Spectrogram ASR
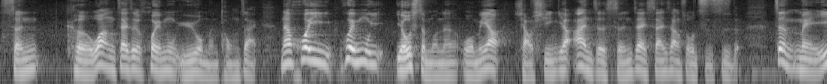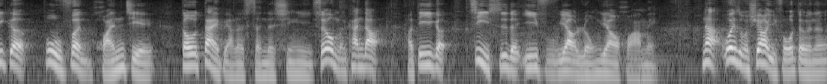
神。渴望在这个会幕与我们同在。那会议会幕有什么呢？我们要小心，要按着神在山上所指示的，这每一个部分环节都代表了神的心意。所以，我们看到啊，第一个祭司的衣服要荣耀华美。那为什么需要以佛德呢？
